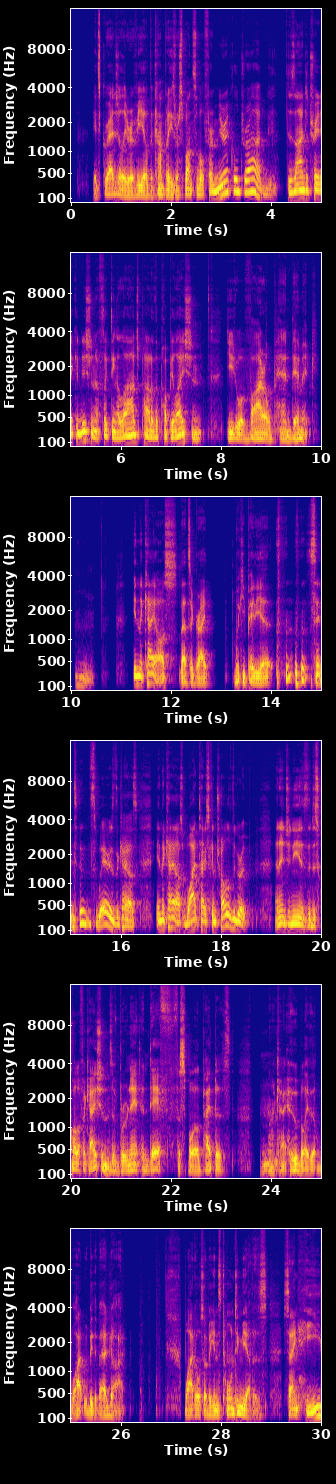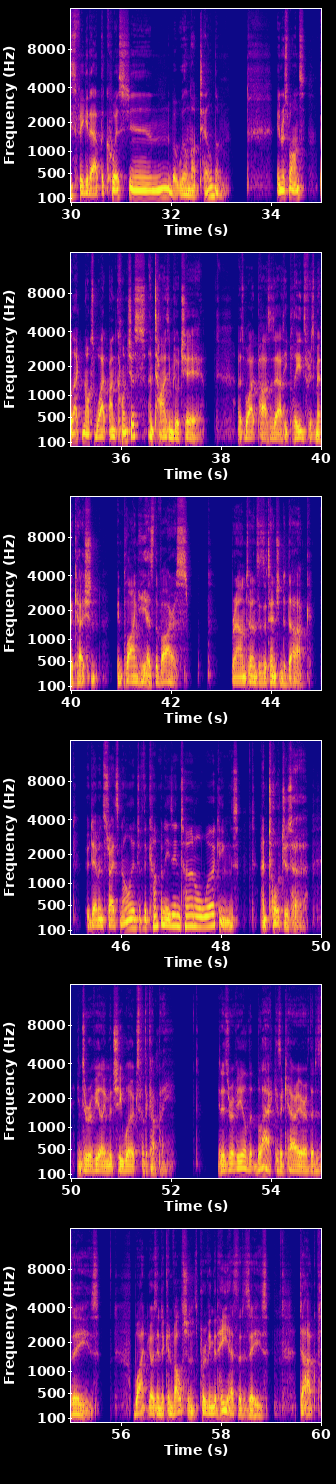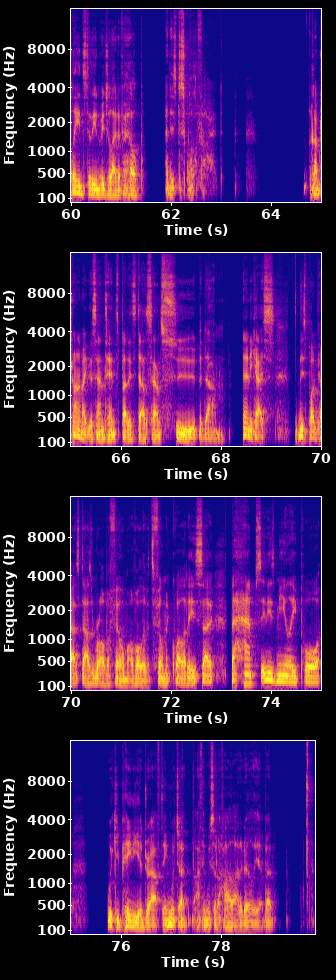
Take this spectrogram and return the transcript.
It's gradually revealed the company is responsible for a miracle drug designed to treat a condition afflicting a large part of the population due to a viral pandemic. Hmm. In the chaos, that's a great Wikipedia sentence. Where is the chaos? In the chaos, White takes control of the group and engineers the disqualifications of Brunette and Deaf for spoiled papers. Hmm, okay, who would believe that White would be the bad guy? White also begins taunting the others, saying he's figured out the question but will not tell them. In response, Black knocks White unconscious and ties him to a chair. As White passes out, he pleads for his medication, implying he has the virus. Brown turns his attention to Dark, who demonstrates knowledge of the company's internal workings and tortures her into revealing that she works for the company. It is revealed that Black is a carrier of the disease. White goes into convulsions, proving that he has the disease. Dark pleads to the invigilator for help and is disqualified. Look, I'm trying to make this sound tense, but it does sound super dumb. In any case, this podcast does rob a film of all of its filmic qualities, so perhaps it is merely poor Wikipedia drafting, which I, I think we sort of highlighted earlier, but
